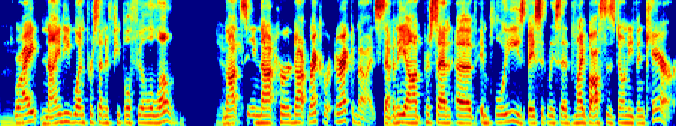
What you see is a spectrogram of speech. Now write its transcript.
Mm. right? 91% of people feel alone, Yeah. not seen, not heard, not rec- recognized. 70 odd percent of employees basically said, my bosses don't even care.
